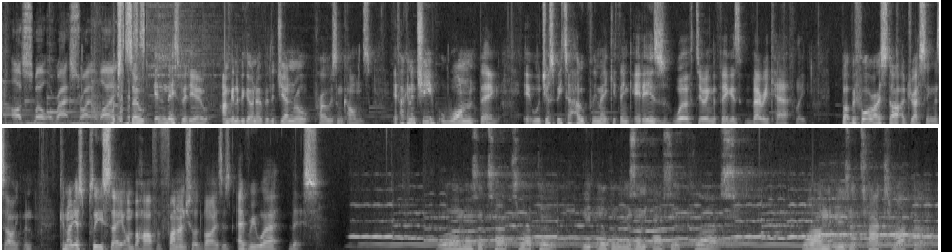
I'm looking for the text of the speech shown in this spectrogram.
I smelt a rat straight away. So in this video, I'm going to be going over the general pros and cons. If I can achieve one thing, it will just be to hopefully make you think it is worth doing the figures very carefully. But before I start addressing this argument, can I just please say on behalf of financial advisors everywhere this. One is a tax wrapper, the other is an asset class. One is a tax wrapper,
